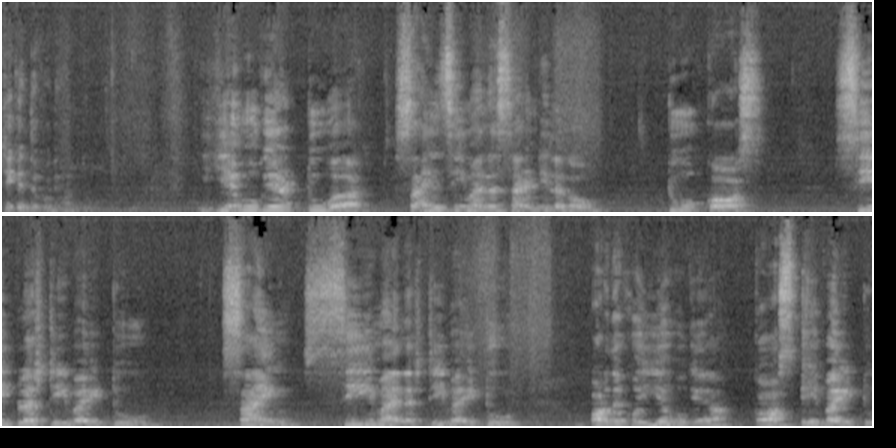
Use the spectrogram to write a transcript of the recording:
ठीक है, देखो ध्यान दो। ये हो गया two R sine C minus sine D लगाओ two cos C plus D by two sine C minus D by two और देखो ये हो गया cos A by two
